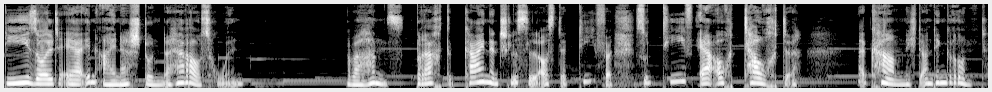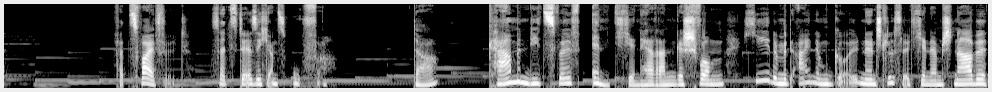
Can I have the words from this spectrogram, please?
die sollte er in einer Stunde herausholen. Aber Hans brachte keinen Schlüssel aus der Tiefe, so tief er auch tauchte. Er kam nicht an den Grund. Verzweifelt setzte er sich ans Ufer. Da kamen die zwölf Entchen herangeschwommen, jede mit einem goldenen Schlüsselchen im Schnabel,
